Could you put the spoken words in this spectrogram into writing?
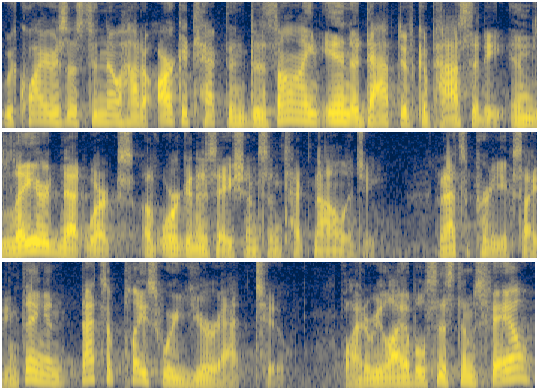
requires us to know how to architect and design in adaptive capacity in layered networks of organizations and technology. And that's a pretty exciting thing, and that's a place where you're at too. Why do reliable systems fail?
